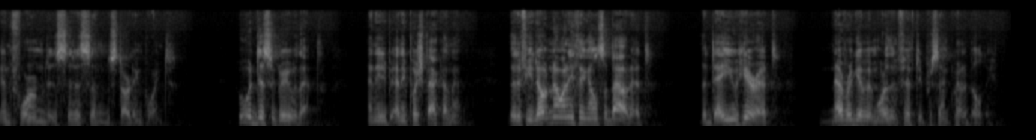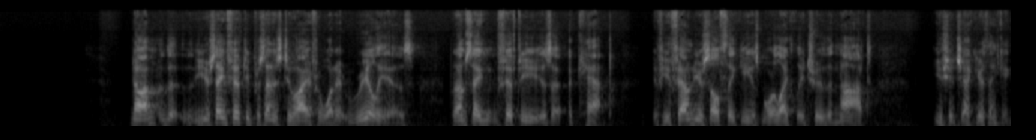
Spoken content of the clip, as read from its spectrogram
informed citizen starting point. Who would disagree with that? Any, any pushback on that? That if you don't know anything else about it, the day you hear it, never give it more than 50% credibility. No, I'm, the, you're saying 50% is too high for what it really is, but I'm saying 50 is a, a cap. If you found yourself thinking is more likely true than not, you should check your thinking.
